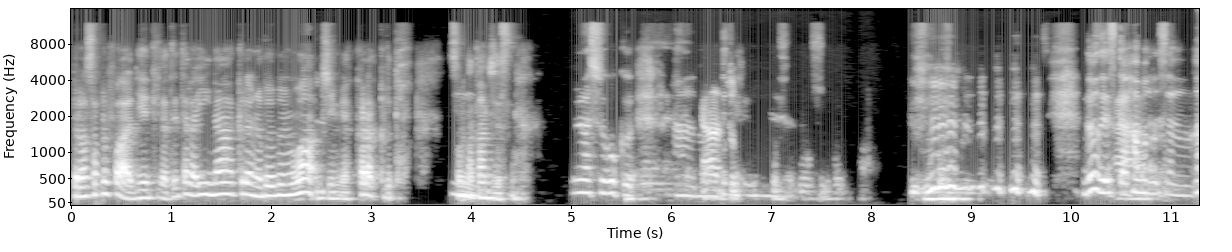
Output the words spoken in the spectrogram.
プラスアルファ利益が出たらいいなくらいの部分は人脈から来ると。そんな感じですね。これはすごく、あのどうですか、浜野さん。あ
